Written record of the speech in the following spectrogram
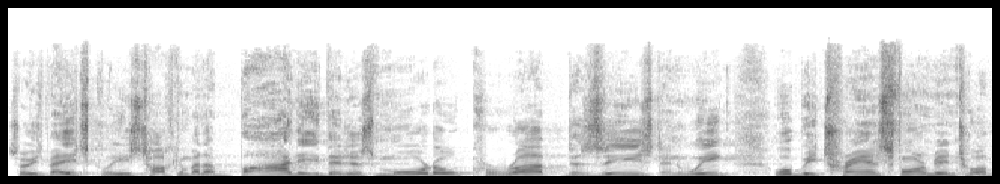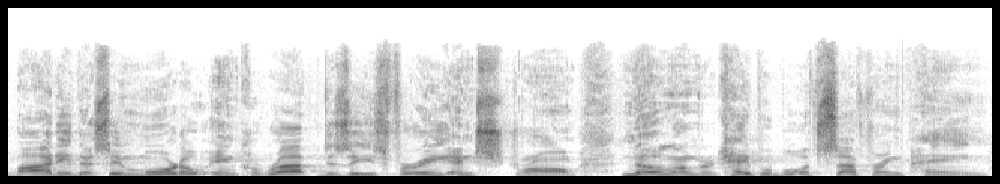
so he's basically he's talking about a body that is mortal, corrupt, diseased, and weak will be transformed into a body that's immortal, incorrupt, disease-free, and strong, no longer capable of suffering pain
